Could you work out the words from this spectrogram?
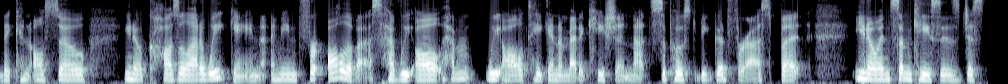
They can also, you know, cause a lot of weight gain. I mean, for all of us, have we all haven't we all taken a medication that's supposed to be good for us, but you know, in some cases just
